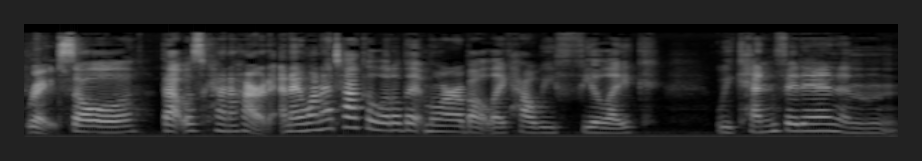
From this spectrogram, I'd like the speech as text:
Right. So that was kind of hard. And I want to talk a little bit more about like how we feel like we can fit in and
